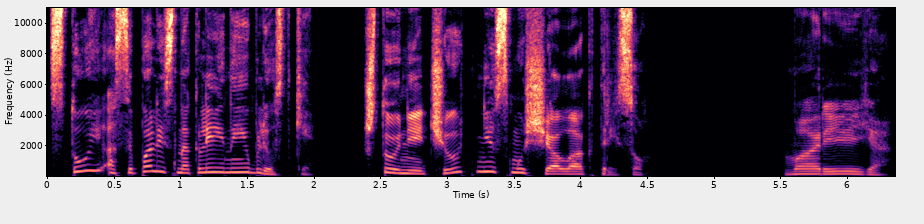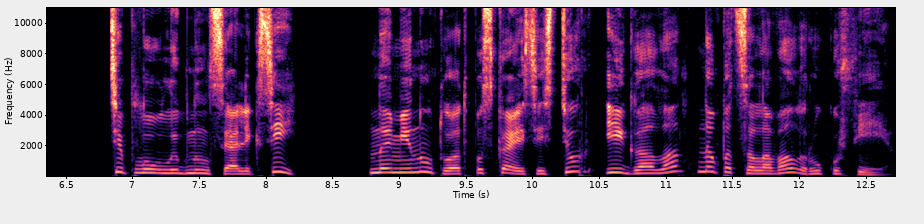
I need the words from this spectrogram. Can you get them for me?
С той осыпались наклеенные блестки, что ничуть не смущало актрису. «Мария!» — тепло улыбнулся Алексей, на минуту отпуская сестер и галантно поцеловал руку феи.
